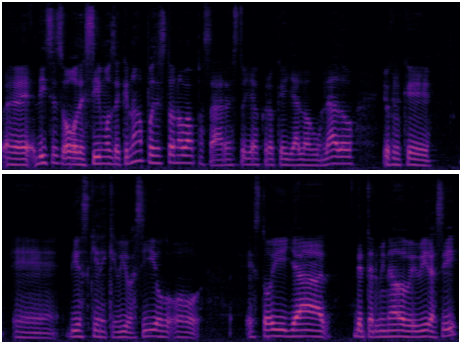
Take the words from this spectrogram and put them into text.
eh, dices o decimos de que no, pues esto no va a pasar, esto yo creo que ya lo hago a un lado, yo creo que eh, Dios quiere que viva así o, estoy ya determinado a vivir así.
